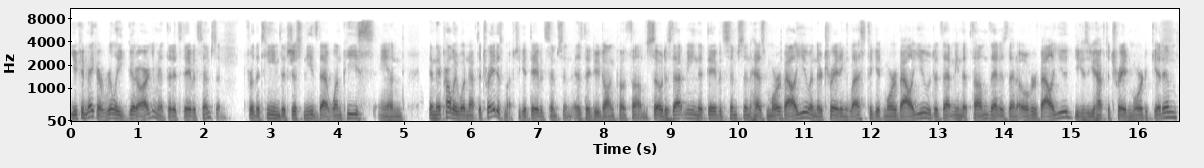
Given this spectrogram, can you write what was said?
You can make a really good argument that it's David Simpson for the team that just needs that one piece and and they probably wouldn't have to trade as much to get David Simpson as they do Dong Po Thumb. So does that mean that David Simpson has more value and they're trading less to get more value? Does that mean that Thumb then is then overvalued because you have to trade more to get him?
